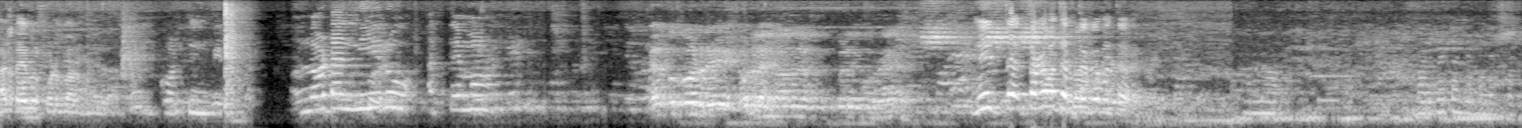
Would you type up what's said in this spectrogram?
ಆ ಟೈಮಲ್ಲಿ ಕೊಡಬಾರ್ದು ಕೊಡ್ತೀನಿ ಬಿಡು. ಒಂದ್ ಲೋಟ ನೀರು ಅತ್ತೆ ಮಾವ ನೀರು ತಗೋಬತ್ತಾರೆ ತಗೋಬತ್ತಾರೆ ಬರ್ಬೇಕಂತ ಮನೆ ಸರ್.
